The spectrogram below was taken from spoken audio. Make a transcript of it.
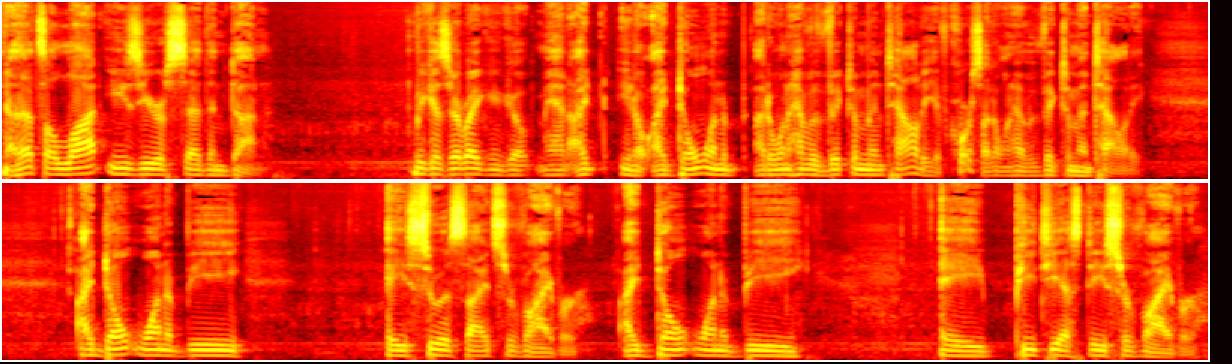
Now that's a lot easier said than done because everybody can go, man, I you know I don't want to I don't want to have a victim mentality. Of course, I don't want to have a victim mentality. I don't want to be a suicide survivor. I don't want to be a PTSD survivor.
